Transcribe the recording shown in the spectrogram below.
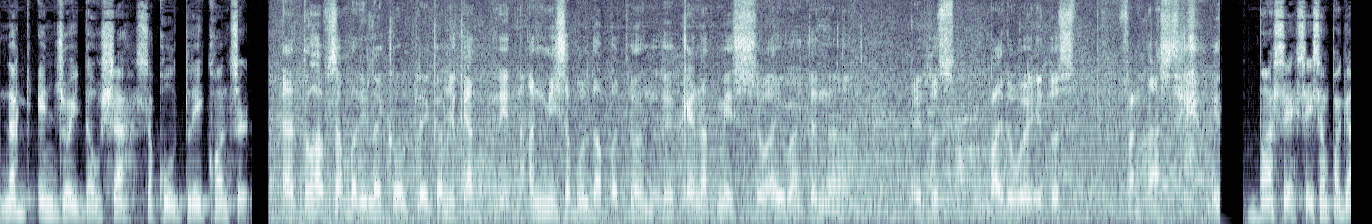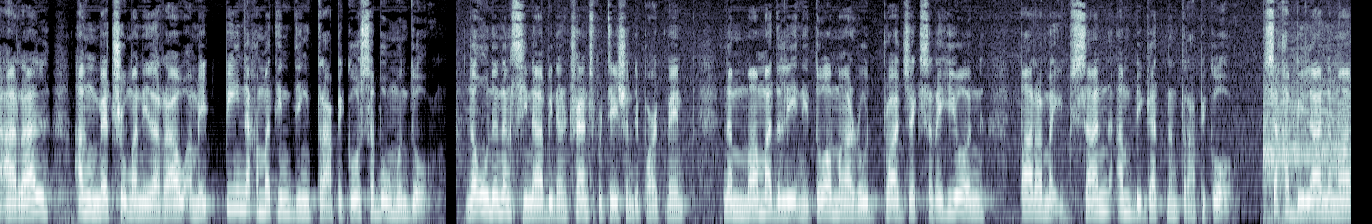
nag-enjoy daw siya sa Coldplay concert. Uh, to have somebody like Coldplay come, you can't, unmissable dapat yun. You cannot miss. So I went and uh, it was, by the way, it was fantastic. Base sa isang pag-aaral, ang Metro Manila raw ang may pinakamatinding trapiko sa buong mundo. Nauna nang sinabi ng Transportation Department na mamadali nito ang mga road projects sa rehiyon para maibsan ang bigat ng trapiko. Sa kabila ng mga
